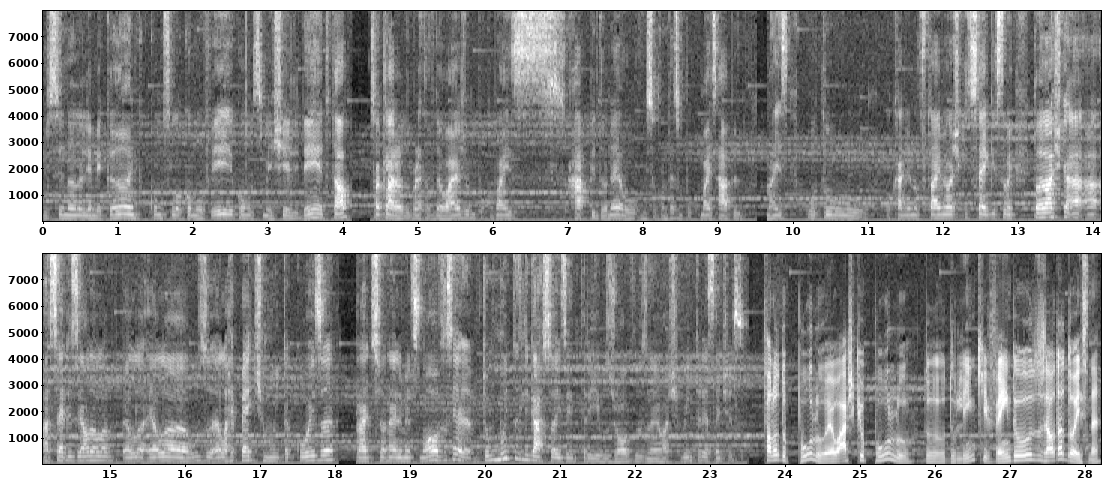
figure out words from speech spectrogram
ensinando ali a mecânica, como se locomover, como se mexer ali dentro e tal. Só claro, do Breath of the Wild é um pouco mais rápido, né? Isso acontece um pouco mais rápido. Mas o do Ocarina of Time eu acho que segue isso também. Então eu acho que a, a, a série Zelda ela, ela, ela, usa, ela repete muita coisa para adicionar elementos novos. Assim, é, tem muitas ligações entre os jogos, né? Eu acho bem interessante isso falou do pulo, eu acho que o pulo do, do Link vem do Zelda 2, né?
